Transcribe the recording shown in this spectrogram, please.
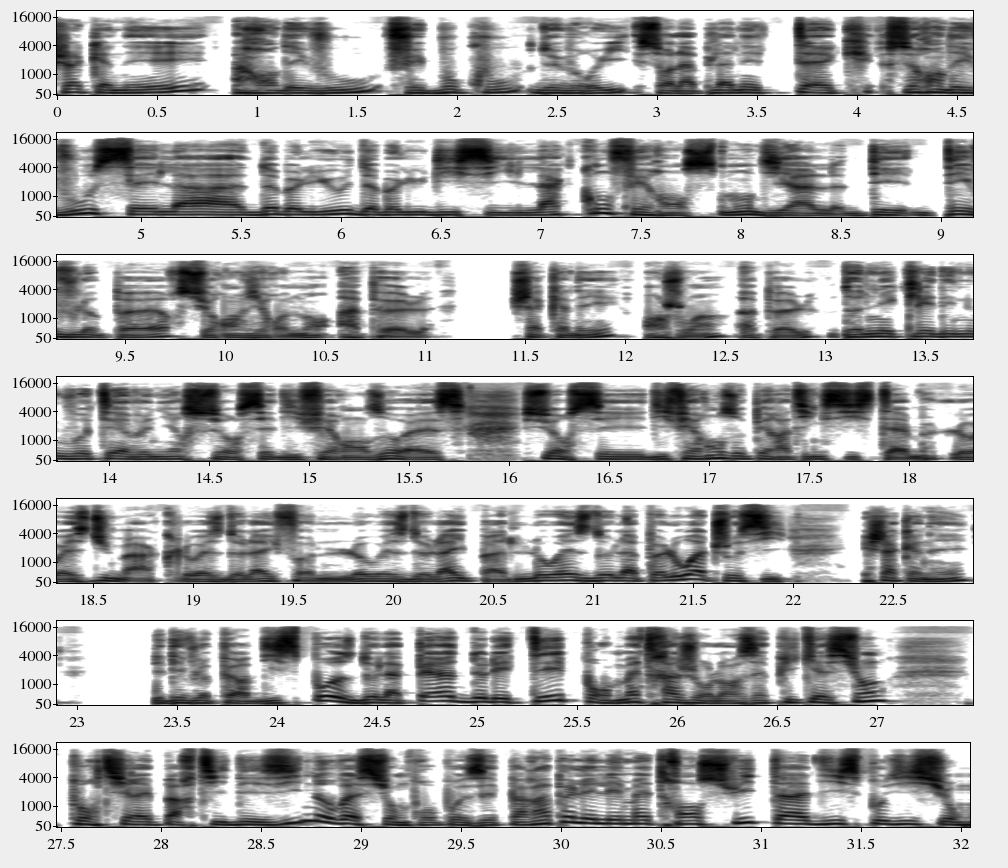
chaque année, un rendez-vous fait beaucoup de bruit sur la planète tech. Ce rendez-vous, c'est la WWDC, la conférence mondiale des développeurs sur environnement Apple. Chaque année, en juin, Apple donne les clés des nouveautés à venir sur ses différents OS, sur ses différents operating systems, l'OS du Mac, l'OS de l'iPhone, l'OS de l'iPad, l'OS de l'Apple Watch aussi. Et chaque année, les développeurs disposent de la période de l'été pour mettre à jour leurs applications, pour tirer parti des innovations proposées par Apple et les mettre ensuite à disposition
